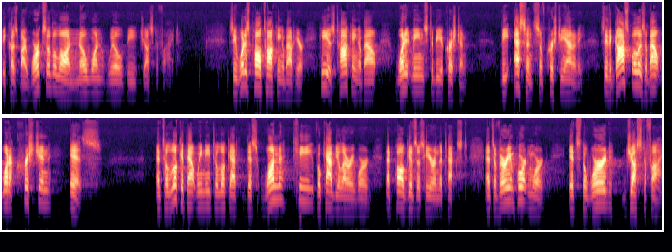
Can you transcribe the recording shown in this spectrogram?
because by works of the law no one will be justified. See, what is Paul talking about here? He is talking about what it means to be a Christian, the essence of Christianity. See, the gospel is about what a Christian is. And to look at that, we need to look at this one key vocabulary word that Paul gives us here in the text. And it's a very important word. It's the word justified.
